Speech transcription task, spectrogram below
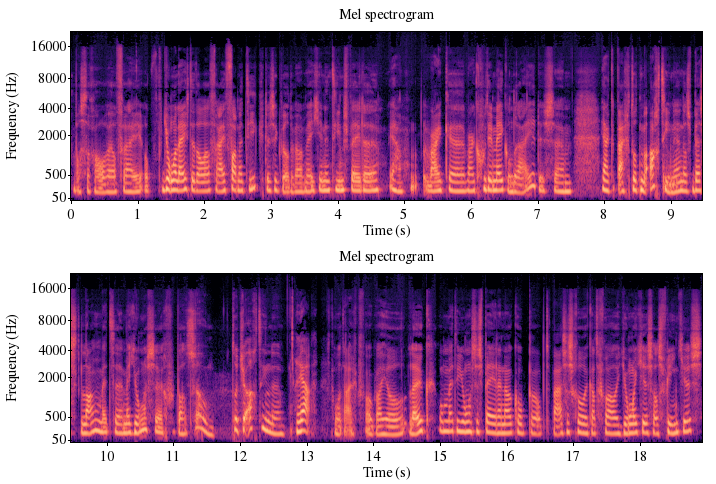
was toch al wel vrij, op jonge leeftijd al wel vrij fanatiek. Dus ik wilde wel een beetje in een team spelen ja, waar, ik, uh, waar ik goed in mee kon draaien. Dus um, ja, ik heb eigenlijk tot mijn achttiende, en dat is best lang, met, uh, met jongens gevoetbald. Zo, tot je achttiende? Ja, ik vond het eigenlijk ook wel heel leuk om met de jongens te spelen. En ook op, op de basisschool. Ik had vooral jongetjes als vriendjes.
